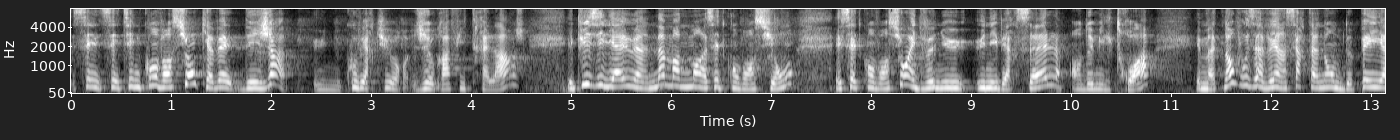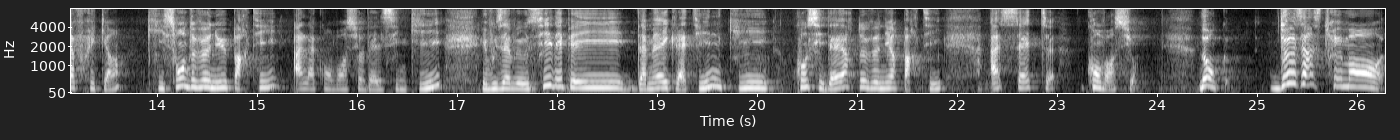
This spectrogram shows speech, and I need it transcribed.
c'est une convention qui avait déjà une couverture géographique très large. Et puis, il y a eu un amendement à cette convention, et cette convention est devenue universelle en 2003. Et maintenant, vous avez un certain nombre de pays africains qui sont devenus partis à la Convention d'Helsinki. Et vous avez aussi des pays d'Amérique latine qui considèrent devenir partis à cette Convention. Donc, deux instruments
